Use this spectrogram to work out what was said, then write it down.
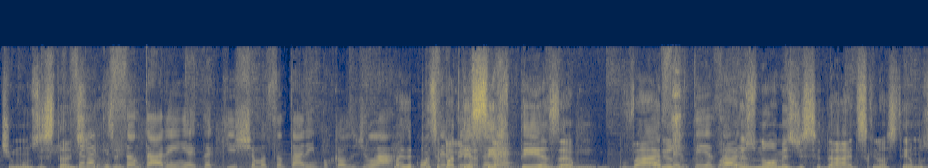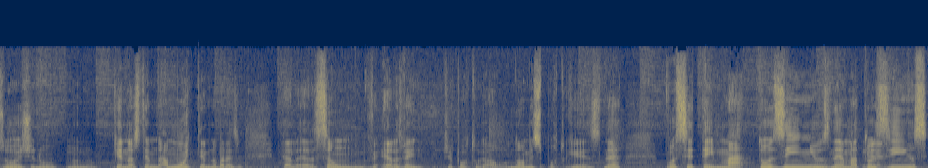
Tinha uns estandes Será que. Santarém é daqui chama Santarém por causa de lá? Mas Com você pode ter certeza, né? certeza, vários, certeza, vários né? nomes de cidades que nós temos hoje no, no- que nós temos há muito tempo no Brasil. Elas, são, elas vêm de Portugal, nomes portugueses, né? Você tem Matozinhos, né? Matozinhos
